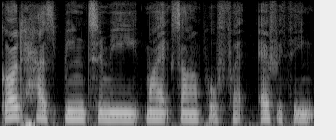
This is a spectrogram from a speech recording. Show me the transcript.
God has been to me my example for everything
